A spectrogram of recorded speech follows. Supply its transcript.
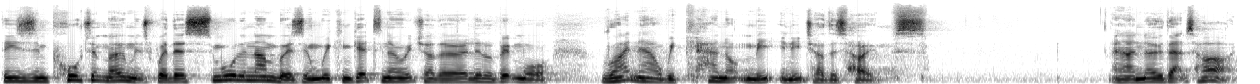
These important moments where there's smaller numbers and we can get to know each other a little bit more. Right now, we cannot meet in each other's homes. And I know that's hard.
